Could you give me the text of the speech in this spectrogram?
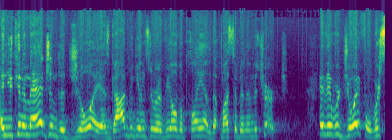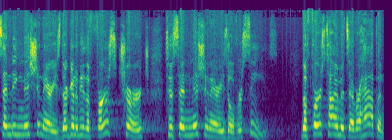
and you can imagine the joy as God begins to reveal the plan that must have been in the church. Hey, they were joyful. We're sending missionaries. They're going to be the first church to send missionaries overseas. The first time it's ever happened.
